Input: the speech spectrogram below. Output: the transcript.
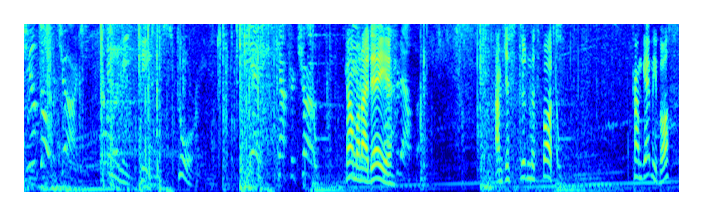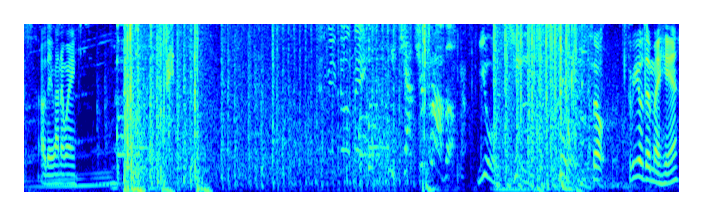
Shields overcharged. Enemy team scoring. The enemy's captured Charlie. Come on, I dare ya. captured Alpha. I'm just stood in the spot. Come get me, boss. Oh, they ran away. We've captured Bravo. Your team scoring. So, three of them are here.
